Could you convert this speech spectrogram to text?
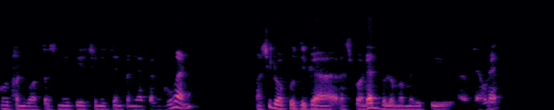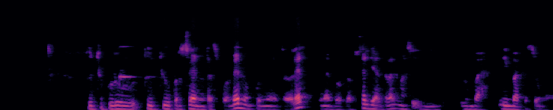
Open Water Sanitation Izin Penyiapan Lingkungan masih 23 responden belum memiliki uh, toilet. 77 persen responden mempunyai toilet dengan 12 persen di antara masih di limbah limbah ke sungai.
